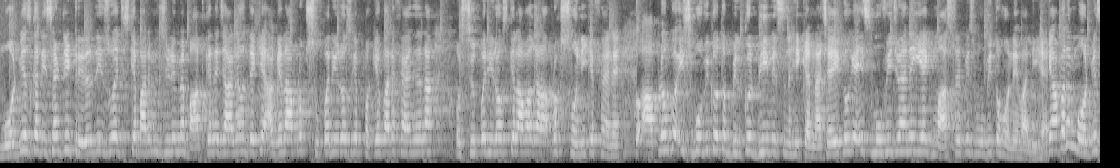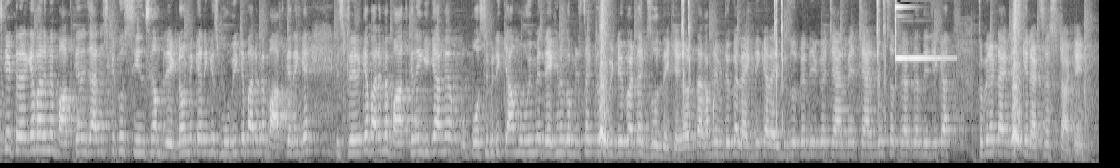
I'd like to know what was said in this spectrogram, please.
मोरबियस का रिसेंटली ट्रेलर रिलीज़ हुआ है, जिसके बारे में इस वीडियो में बात करने जा रहे हो। देखिए, अगर आप लोग सुपर हीरोज के पके बारे फ़ैन है ना, और सुपर हीरोज के अलावा अगर आप लोग सोनी के फ़ैन है तो आप लोगों को इस मूवी को तो बिल्कुल भी मिस नहीं करना चाहिए, क्योंकि इस मूवी जो है ना, ये एक मास्टरपीस मूवी तो होने वाली है। यहाँ पर हम मोरबियस के ट्रेलर के बारे में बात करने जा रहे हैं इसके कुछ सीन्स का ब्रेकडाउन भी करेंगे, इस मूवी के बारे में बात करेंगे। इस ट्रेलर के बारे में बात करेंगे क्या हमें पॉसिबिलिटी क्या मूवी में देखने को मिल सकता है तो वीडियो को तक ज़रूर देखिएगा। तक अपने वीडियो को लाइक नहीं करा ज़रूर कर दीजिएगा, चैनल पे, चैनल को सब्सक्राइब कर दीजिएगा। तो मेरा time waste let's get started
